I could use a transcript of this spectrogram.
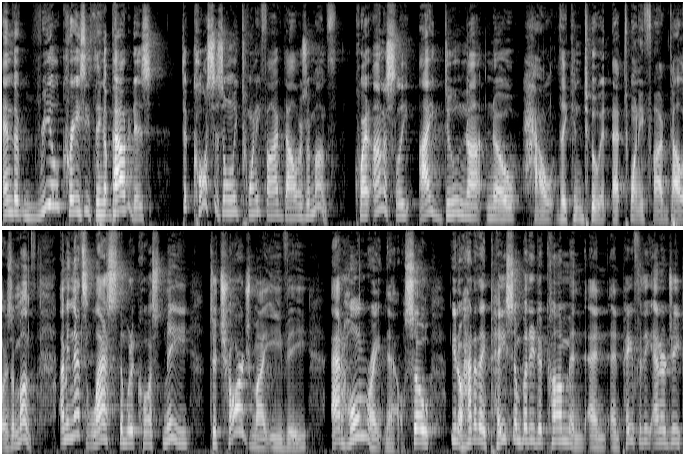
And the real crazy thing about it is the cost is only $25 a month. Quite honestly, I do not know how they can do it at $25 a month. I mean, that's less than what it cost me to charge my EV at home right now. So, you know, how do they pay somebody to come and, and, and pay for the energy?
